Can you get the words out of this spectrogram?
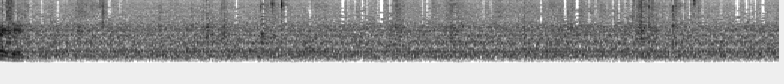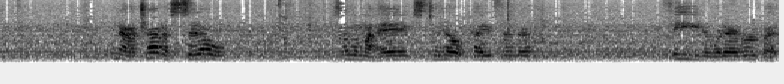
You know, I try to sell some of my eggs to help pay for the feed or whatever, but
